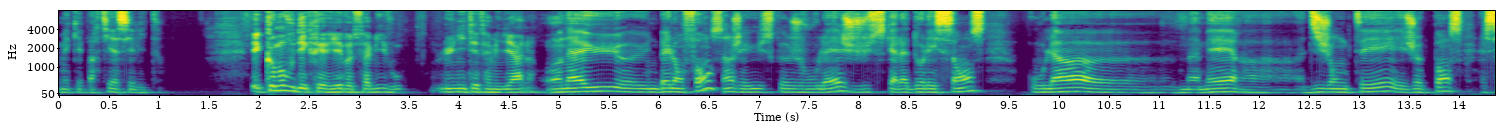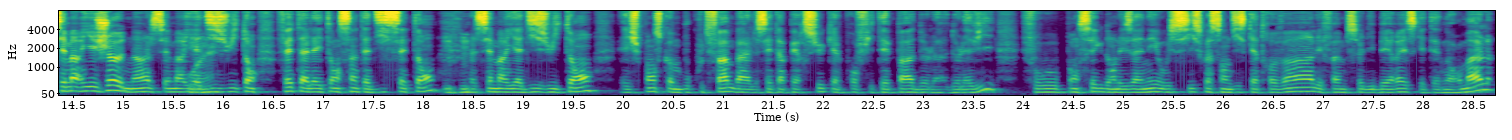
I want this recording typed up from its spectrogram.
mais qui est parti assez vite. Et comment vous décririez votre famille, vous? L'unité familiale? On a eu euh, une belle enfance, hein, j'ai eu ce que je voulais jusqu'à l'adolescence, où là, euh, ma mère a disjoncté et je pense, elle s'est mariée jeune, hein, elle s'est mariée à 18 ans. En fait, elle a été enceinte à 17 ans, mhm. elle s'est mariée à 18 ans et je pense, comme beaucoup de femmes, bah, elle s'est aperçue qu'elle profitait pas de la, de la vie. Il faut penser que dans les années aussi 70-80, les femmes se libéraient, ce qui était normal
